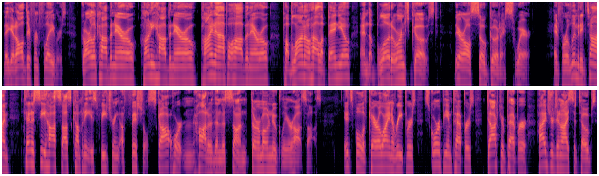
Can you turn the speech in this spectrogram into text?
They get all different flavors garlic habanero, honey habanero, pineapple habanero Poblano Jalapeno, and the Blood Orange Ghost. They're all so good, I swear. And for a limited time, Tennessee Hot Sauce Company is featuring official Scott Horton Hotter Than the Sun thermonuclear hot sauce. It's full of Carolina Reapers, scorpion peppers, Dr. Pepper, hydrogen isotopes,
